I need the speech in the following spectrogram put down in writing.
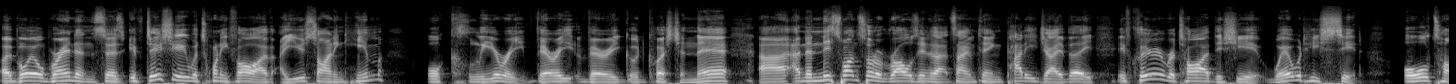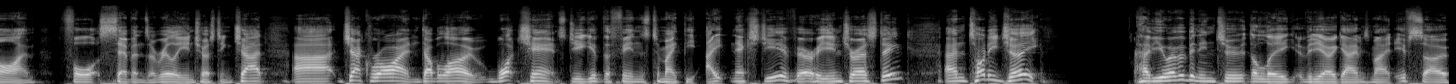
O'Boyle Brandon says, If DCE were 25, are you signing him? Or Cleary? Very, very good question there. Uh, and then this one sort of rolls into that same thing. Paddy JB, if Cleary retired this year, where would he sit all time? For sevens, a really interesting chat. Uh, Jack Ryan, double O. What chance do you give the Finns to make the eight next year? Very interesting. And Toddy G, have you ever been into the league video games, mate? If so,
